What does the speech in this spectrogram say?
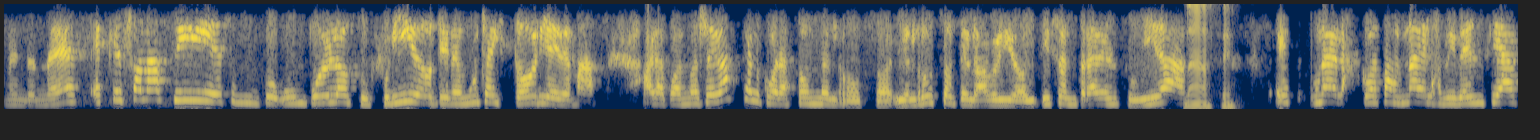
¿Me entendés? Es que son así, es un, un pueblo sufrido, tiene mucha historia y demás Ahora, cuando llegaste al corazón del ruso y el ruso te lo abrió y te hizo entrar en su vida, ah, es una de las cosas, una de las vivencias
